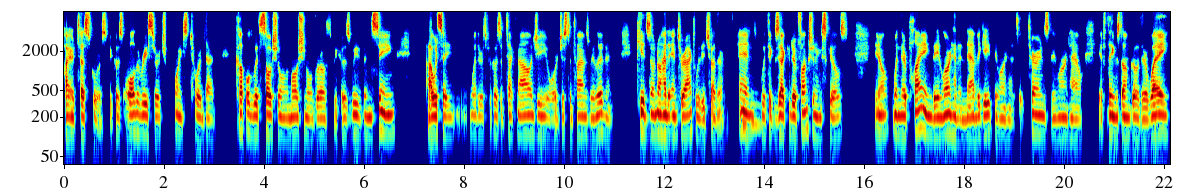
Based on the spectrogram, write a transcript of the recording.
higher test scores because all the research points toward that, coupled with social and emotional growth. Because we've been seeing, I would say, whether it's because of technology or just the times we live in, kids don't know how to interact with each other. And mm-hmm. with executive functioning skills, you know when they're playing they learn how to navigate they learn how to take turns they learn how if things don't go their way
